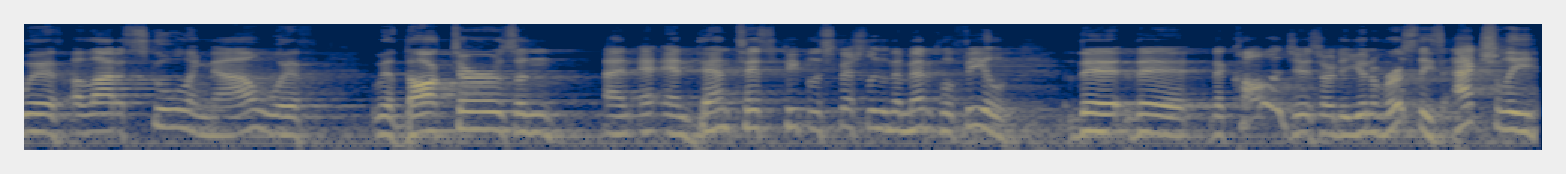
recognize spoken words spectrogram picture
with a lot of schooling now, with, with doctors and, and, and dentists, people especially in the medical field. The, the, the colleges or the universities actually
